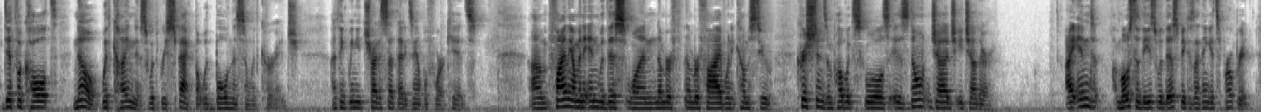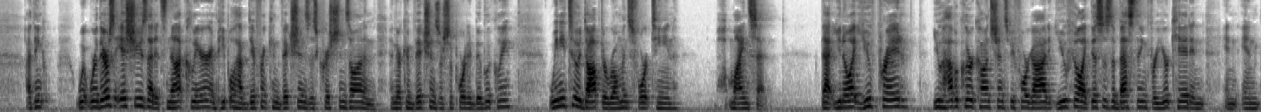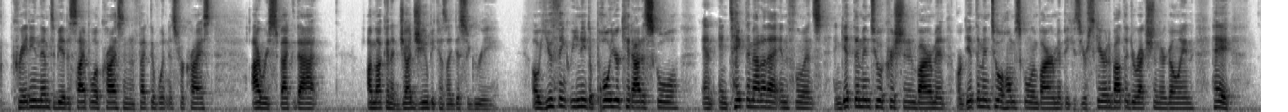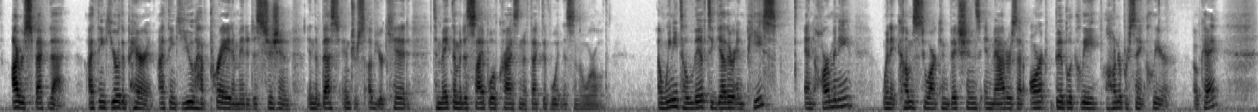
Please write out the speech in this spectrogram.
difficult. No, with kindness, with respect, but with boldness and with courage. I think we need to try to set that example for our kids. Um, finally, I'm going to end with this one, number, number five, when it comes to Christians and public schools, is don't judge each other. I end most of these with this because I think it's appropriate. I think where there's issues that it's not clear and people have different convictions as Christians on and, and their convictions are supported biblically, we need to adopt the Romans 14 mindset. That, you know what, you've prayed, you have a clear conscience before God, you feel like this is the best thing for your kid and, and, and creating them to be a disciple of Christ and an effective witness for Christ. I respect that. I'm not going to judge you because I disagree. Oh, you think you need to pull your kid out of school and, and take them out of that influence and get them into a Christian environment or get them into a homeschool environment because you're scared about the direction they're going. Hey, I respect that. I think you're the parent. I think you have prayed and made a decision in the best interest of your kid to make them a disciple of Christ and effective witness in the world. And we need to live together in peace and harmony when it comes to our convictions in matters that aren't biblically 100% clear, okay?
